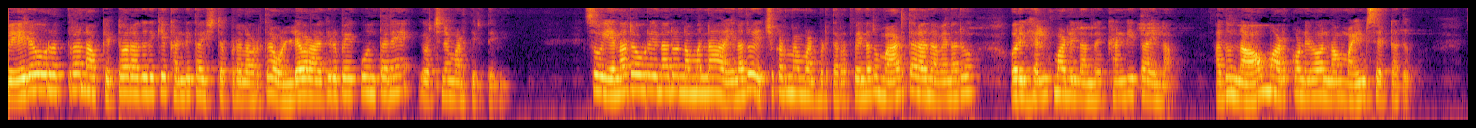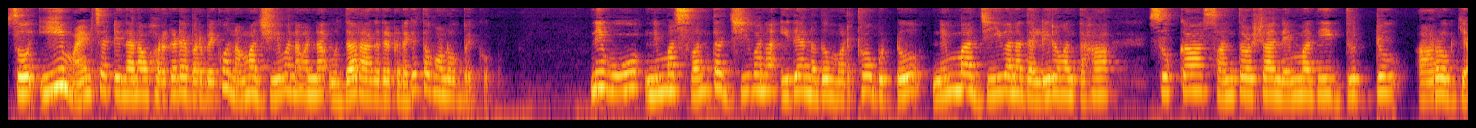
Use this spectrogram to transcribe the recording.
ಬೇರೆಯವ್ರ ಹತ್ರ ನಾವು ಕೆಟ್ಟವರಾಗೋದಕ್ಕೆ ಖಂಡಿತ ಇಷ್ಟಪಡಲ್ಲ. ಅವ್ರ ಹತ್ರ ಒಳ್ಳೆಯವರಾಗಿರ್ಬೇಕು ಅಂತಾನೆ ಯೋಚನೆ ಮಾಡ್ತಿರ್ತೀವಿ. ಸೊ ಏನಾದ್ರು ಅವ್ರು ಏನಾದ್ರು ನಮ್ಮನ್ನ ಏನಾದ್ರು ಹೆಚ್ಚು ಕಡಿಮೆ ಮಾಡ್ಬಿಡ್ತಾರೆ ಅಥವಾ ಏನಾದ್ರು ಮಾಡ್ತಾರ, ನಾವೇನಾದ್ರು ಅವ್ರಿಗೆ ಹೆಲ್ಪ್ ಮಾಡಲಿಲ್ಲ ಅಂದ್ರೆ ಖಂಡಿತ ಇಲ್ಲ. ಅದು ನಾವು ಮಾಡ್ಕೊಂಡಿರೋ ನಮ್ಮ ಮೈಂಡ್ ಸೆಟ್ ಅದು. ಸೊ ಈ ಮೈಂಡ್ ಸೆಟ್ ಇಂದ ನಾವು ಹೊರಗಡೆ ಬರಬೇಕು, ನಮ್ಮ ಜೀವನವನ್ನ ಉದ್ಧಾರ ಆಗೋದ್ರ ಕಡೆಗೆ ತಗೊಂಡು ಹೋಗ್ಬೇಕು. ನೀವು ನಿಮ್ಮ ಸ್ವಂತ ಜೀವನ ಇದೆ ಅನ್ನೋದು ಮರ್ತೋಗ್ಬಿಟ್ಟು ನಿಮ್ಮ ಜೀವನದಲ್ಲಿರುವಂತಹ ಸುಖ, ಸಂತೋಷ, ನೆಮ್ಮದಿ, ದುಡ್ಡು, ಆರೋಗ್ಯ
